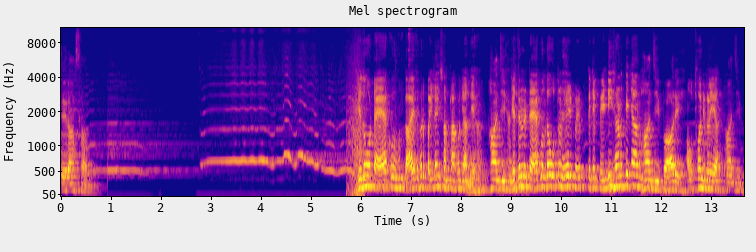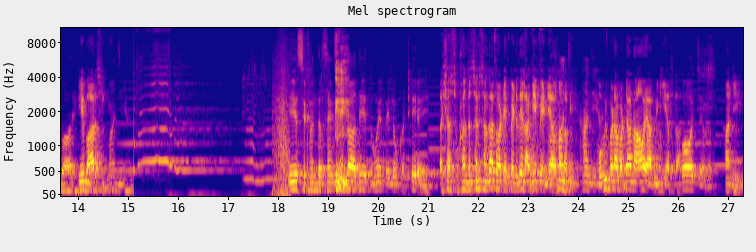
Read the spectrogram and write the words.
13 ਸਾਲ। ਜਦੋਂ ਅਟੈਕ ਹੁੰਦਾ ਹੈ ਤਾਂ ਫਿਰ ਪਹਿਲਾਂ ਹੀ ਸੰਤਾਂ ਕੋ ਜਾਂਦੇ ਹਨ। ਹਾਂਜੀ ਹਾਂਜੀ। ਜਦੋਂ ਅਟੈਕ ਹੁੰਦਾ ਉਦੋਂ ਇਹ ਫਿਰ ਕਿਤੇ ਪਿੰਡ ਹੀ ਸਣ ਕੇ ਜਾਂ ਹਾਂਜੀ ਬਾਹਰ ਹੀ। ਉੱਥੋਂ ਨਿਕਲੇ ਆ ਹਾਂਜੀ ਬਾਹਰ ਹੀ। ਇਹ ਬਾਹਰ ਸੀ ਹਾਂਜੀ ਹਾਂਜੀ। ਇਹ ਸੁਖਵਿੰਦਰ ਸਿੰਘ ਸਿੰਘਾ ਦੇ ਦੋਵੇਂ ਪਹਿਲੋਂ ਇਕੱਠੇ ਰਹੇ। ਅੱਛਾ ਸੁਖਵਿੰਦਰ ਸਿੰਘ ਸੰਘਾ ਤੁਹਾਡੇ ਪਿੰਡ ਦੇ ਲਾਗੇ ਪਿੰਡ ਆ ਉਹਨਾਂ ਦਾ ਹਾਂਜੀ ਵੀ? ਹਾਂਜੀ ਉਹ ਵੀ ਬੜਾ ਵੱਡਾ ਨਾਂ ਹੋਇਆ ਬੀਟੀਐਫ ਦਾ। ਬਹੁਤ ਜ਼ਿਆਦਾ। ਹਾਂਜੀ।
